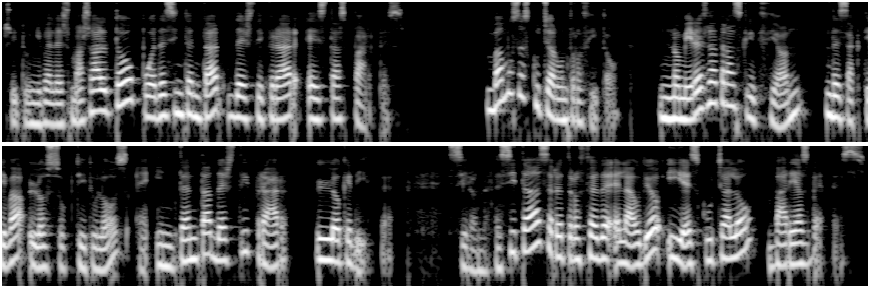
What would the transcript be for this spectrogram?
Si tu nivel es más alto, puedes intentar descifrar estas partes. Vamos a escuchar un trocito. No mires la transcripción, desactiva los subtítulos e intenta descifrar lo que dice. Si lo necesitas, retrocede el audio y escúchalo varias veces.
